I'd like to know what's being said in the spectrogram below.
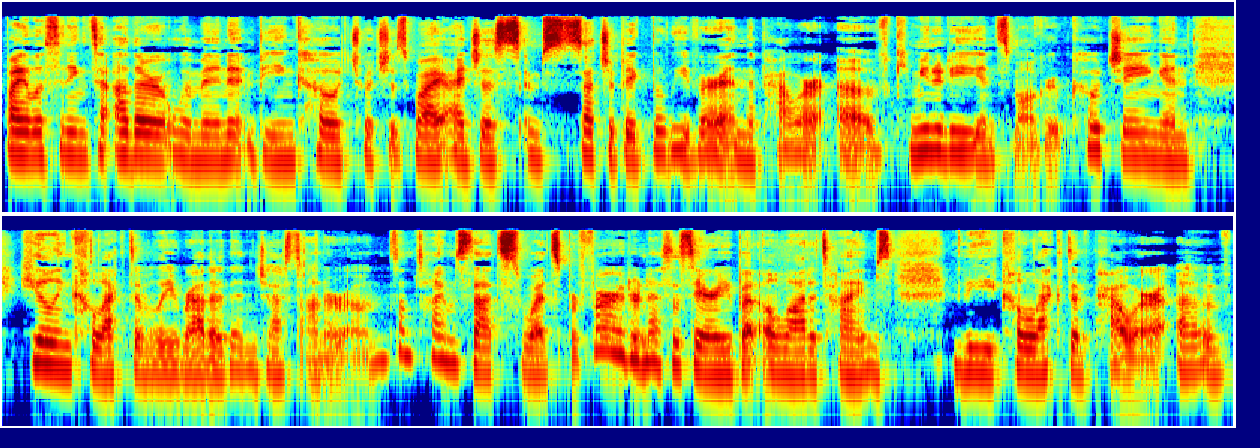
by listening to other women being coached, which is why I just am such a big believer in the power of community and small group coaching and healing collectively rather than just on our own. Sometimes that's what's preferred or necessary, but a lot of times the collective power of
